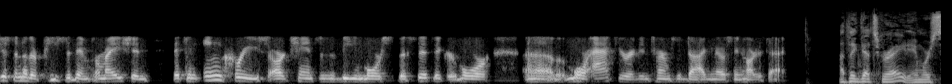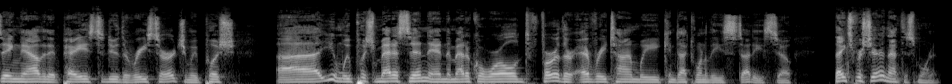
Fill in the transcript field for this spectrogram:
just another piece of information that can increase our chances of being more specific or more uh, more accurate in terms of diagnosing heart attacks. I think that's great, and we're seeing now that it pays to do the research, and we push. Uh, you know, we push medicine and the medical world further every time we conduct one of these studies. So, thanks for sharing that this morning.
